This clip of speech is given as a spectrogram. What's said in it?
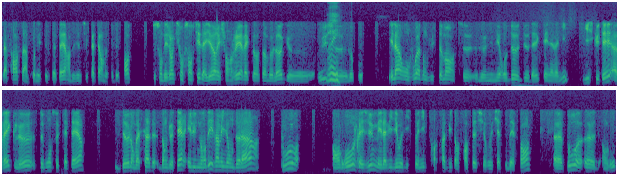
La France a un premier secrétaire, un deuxième secrétaire, ambassade de France. Ce sont des gens qui sont censés d'ailleurs échanger avec leurs homologues euh, russes euh, locaux. Et là, on voit donc justement ce, le numéro 2 d'Alexei Navalny discuter avec le second secrétaire de l'ambassade d'Angleterre et lui demander 20 millions de dollars pour, en gros, je résume, mais la vidéo est disponible traduite en français sur Russia Today France, pour, euh, en gros,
